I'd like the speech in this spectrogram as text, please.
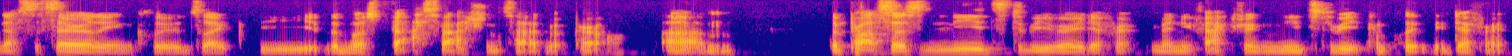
necessarily includes like the the most fast fashion side of apparel. Um, the process needs to be very different. Manufacturing needs to be completely different.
